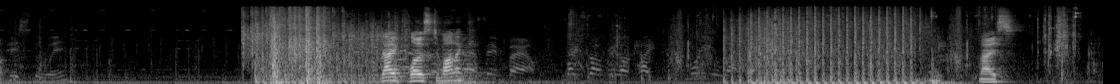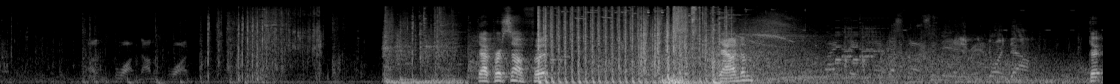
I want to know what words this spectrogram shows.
A pistol close, demonic. Zone relocated. Nice. Got person on foot. Downed him. Hostiles in the area. He's going down. Okay.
